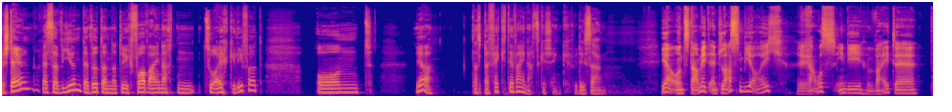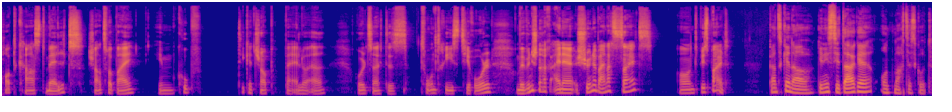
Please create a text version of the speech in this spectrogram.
bestellen, reservieren. Der wird dann natürlich vor Weihnachten zu euch geliefert. Und ja, das perfekte Weihnachtsgeschenk, würde ich sagen. Ja, und damit entlassen wir euch raus in die weite Podcast-Welt. Schaut vorbei im Kupf Ticketshop bei LOL. Holt euch das Tontries Tirol. Und wir wünschen euch eine schöne Weihnachtszeit und bis bald. Ganz genau. Genießt die Tage und macht es gut.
